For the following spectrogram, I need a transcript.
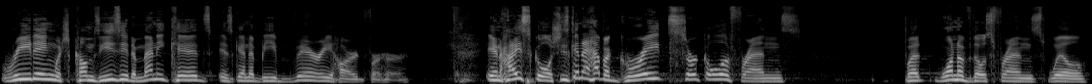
Reading, which comes easy to many kids, is going to be very hard for her. In high school, she's going to have a great circle of friends, but one of those friends will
